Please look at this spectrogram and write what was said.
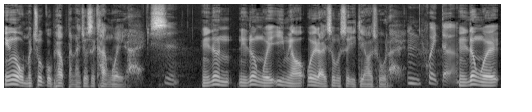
因为我们做股票本来就是看未来。是，你认你认为疫苗未来是不是一定要出来？嗯，会的，你认为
